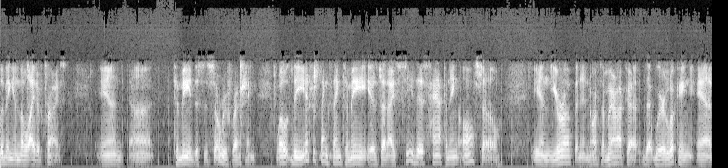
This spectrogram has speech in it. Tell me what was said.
living in the light of Christ. And uh, to me, this is so refreshing. Well, the interesting thing to me is that I see this happening also in Europe and in North America. That we're looking at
